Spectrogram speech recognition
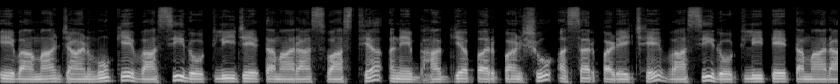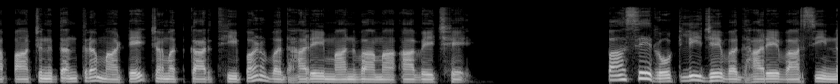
એવામાં જાણવું કે વાસી રોટલી જે તમારા સ્વાસ્થ્ય અને ભાગ્ય પર પણ શું અસર પડે છે? વાસી રોટલી તે તમારા પાચનતંત્ર માટે ચમત્કારથી પણ વધારે માનવામાં આવે છે. પાસે રોટલી જે વધારે વાસી ન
